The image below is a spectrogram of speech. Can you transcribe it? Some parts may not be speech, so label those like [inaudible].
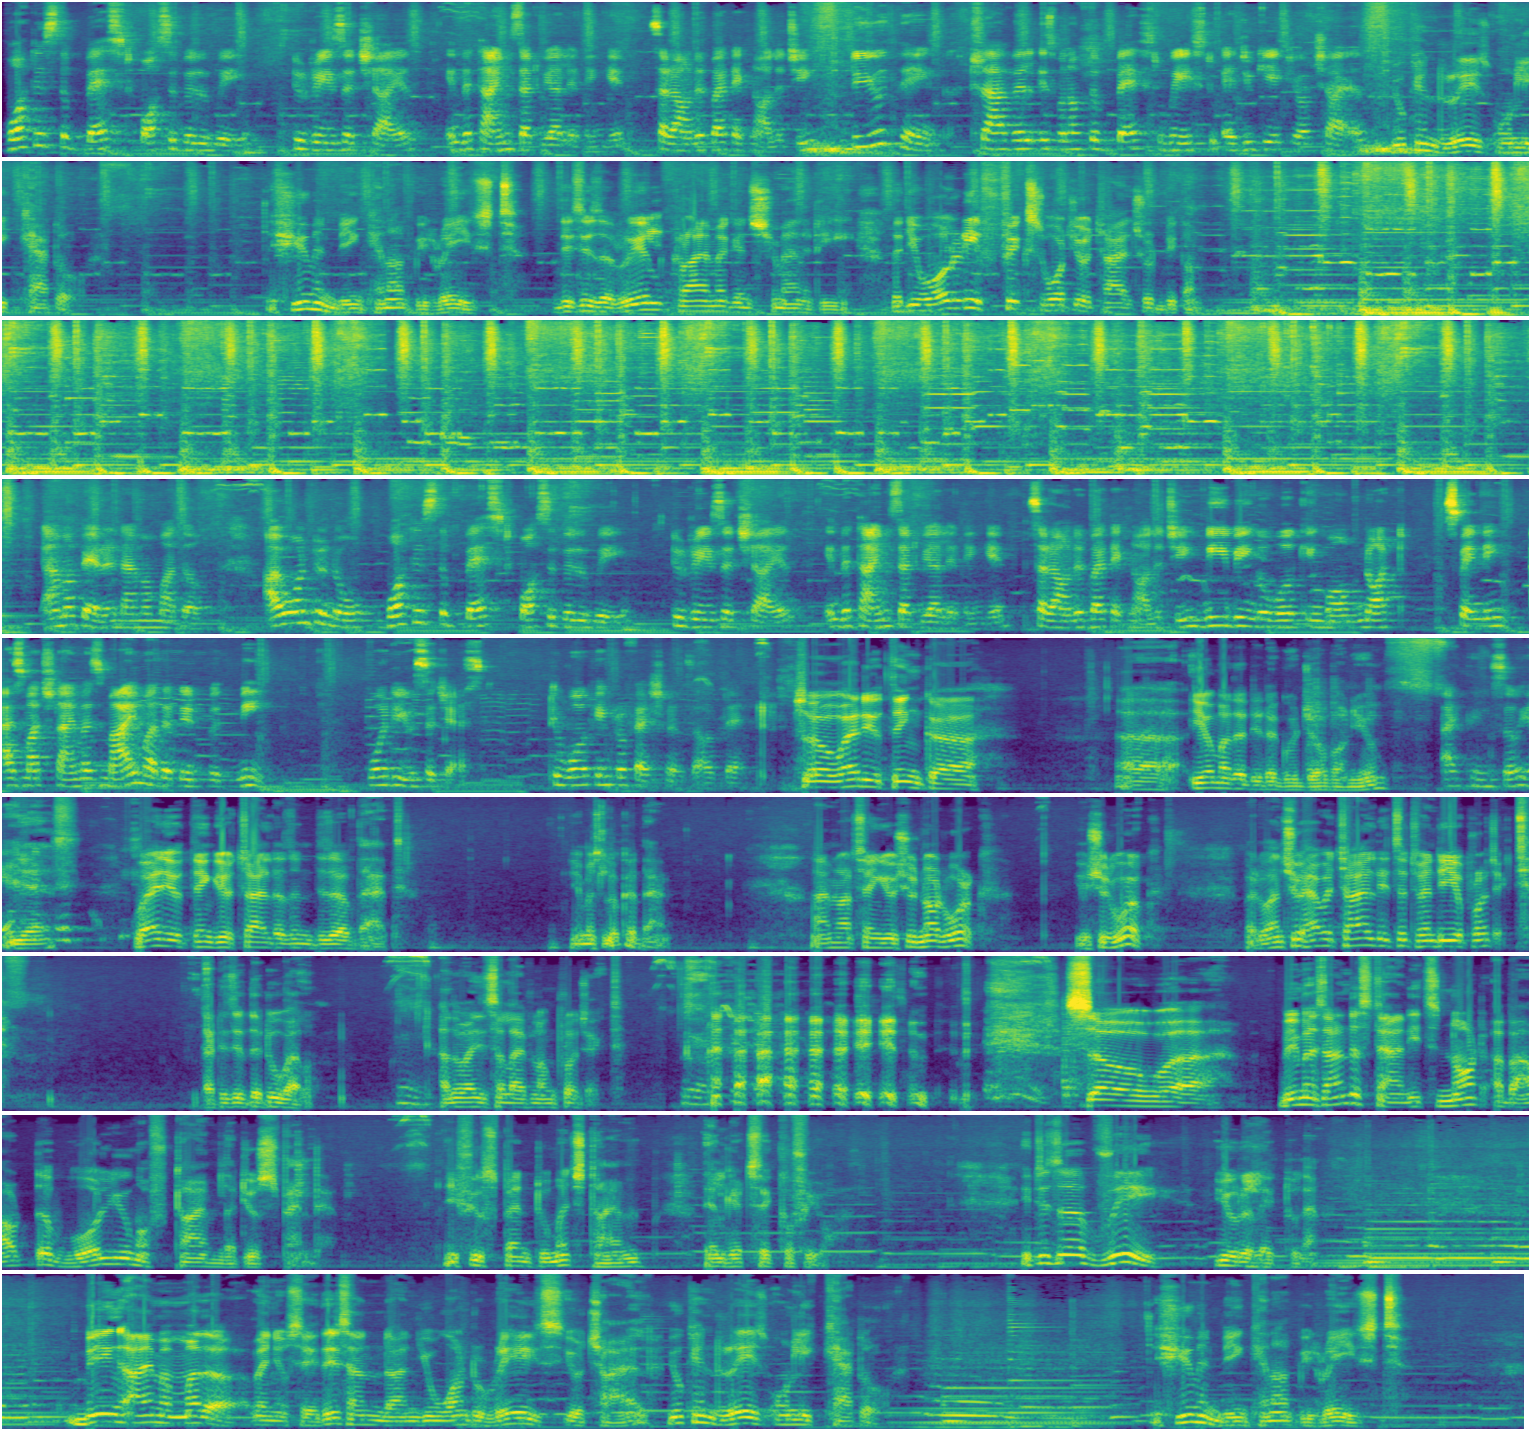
What is the best possible way to raise a child in the times that we are living in, surrounded by technology? Do you think travel is one of the best ways to educate your child? You can raise only cattle. A human being cannot be raised. This is a real crime against humanity that you've already fixed what your child should become. A parent, I'm a mother. I want to know what is the best possible way to raise a child in the times that we are living in, surrounded by technology. Me being a working mom, not spending as much time as my mother did with me. What do you suggest to working professionals out there? So why do you think uh, uh, your mother did a good job on you? I think so, yeah. Yes. Why do you think your child doesn't deserve that? You must look at that. I'm not saying you should not work, you should work. But once you have a child, it's a twenty-year project. That is if they do well. Otherwise, it's a lifelong project. yeah. [laughs] Isn't it? So, uh, we must understand it's not about the volume of time that you spend. If you spend too much time, they'll get sick of you. It is the way you relate to them. Being I'm a mother, when you say this and, and you want to raise your child, you can raise only cattle. A human being cannot be raised.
